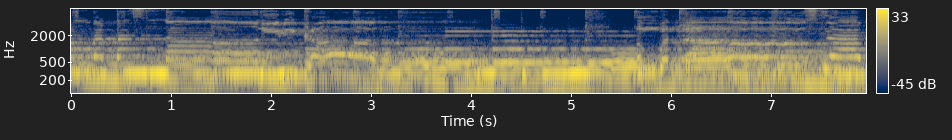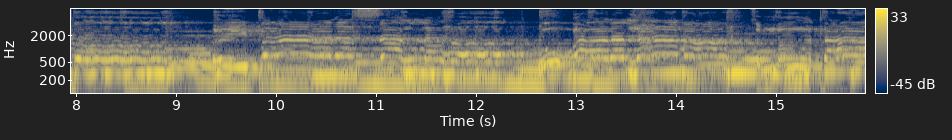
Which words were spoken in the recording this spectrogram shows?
ang batas na nilikha? Ang batas nga ba ay para sa lahat o para lamang sa mga taong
